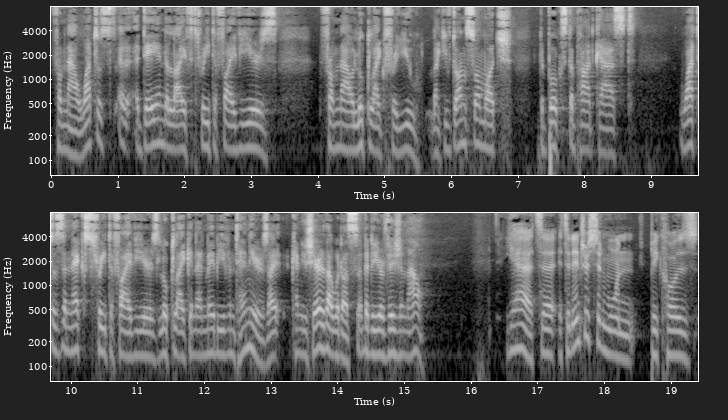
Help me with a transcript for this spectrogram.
from now? What does a, a day in the life three to five years from now look like for you? Like you've done so much, the books, the podcast. What does the next three to five years look like, and then maybe even ten years? I can you share that with us a bit of your vision now? Yeah, it's a it's an interesting one because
